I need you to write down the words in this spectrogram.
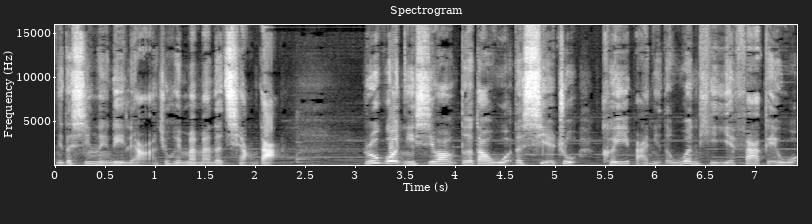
你的心灵力量啊，就会慢慢的强大。如果你希望得到我的协助，可以把你的问题也发给我。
